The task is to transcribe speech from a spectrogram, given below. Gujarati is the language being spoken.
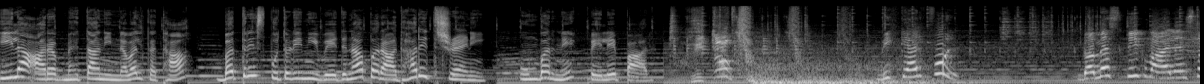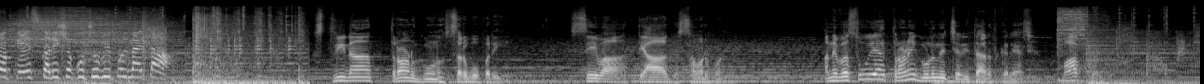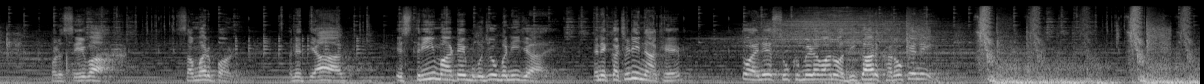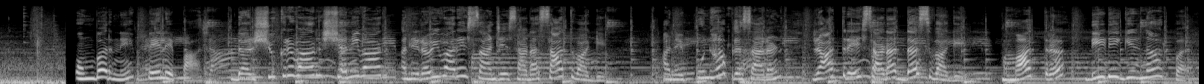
ઈલા આરબ મહેતાની નવલકથા બત્રીસ પુતળીની વેદના પર આધારિત શ્રેણી ઉંબરને પેલે પાર. બી કેરફુલ ડોમેસ્ટિક વાયોલન્સનો કેસ કરી શકું છું વિપુલ મહેતા. સ્ત્રીના ત્રણ ગુણ સર્વોપરી. સેવા ત્યાગ સમર્પણ. અને વસુએ આ ત્રણેય ગુણને ચરિતાર્થ કર્યા છે. માફ કરજો. પણ સેવા સમર્પણ અને ત્યાગ એ સ્ત્રી માટે બોજો બની જાય. એને કચડી નાખે, તો એને સુખ મેળવવાનો અધિકાર ખરો કે નહીં? ઉંબરને પેલે પાસ દર શુક્રવાર, શનિવાર અને રવિવારે સાંજે સાડા સાત વાગે અને પુનઃ પ્રસારણ રાત્રે સાડા દસ વાગે, માત્ર ડીડી ગિરનાર પર.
